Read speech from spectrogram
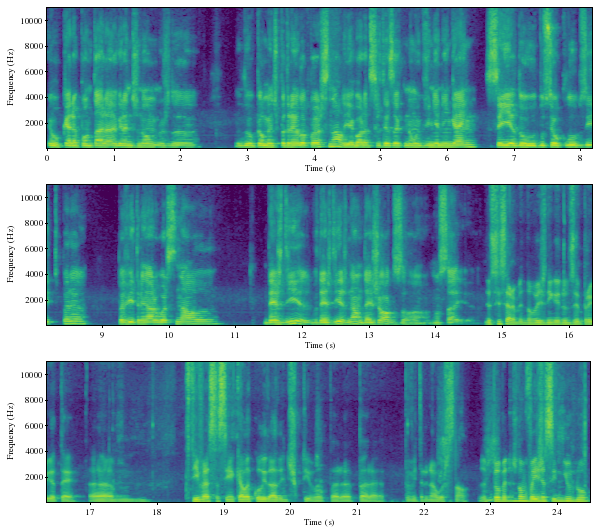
eu quero apontar a grandes nomes de, do, pelo menos para treinador para o Arsenal, e agora de certeza que não vinha ninguém, saía do, do seu clubezito para, para vir treinar o Arsenal 10 dias, 10 dias não, 10 jogos, ou não sei. eu sinceramente não vejo ninguém no desemprego até ahm, que tivesse assim aquela qualidade indiscutível para, para, para vir treinar o Arsenal. Pelo menos não vejo assim nenhum nome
